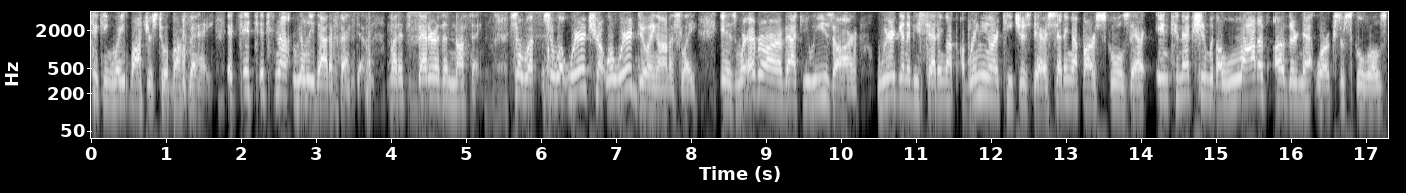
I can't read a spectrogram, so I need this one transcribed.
taking Weight Watchers to a buffet. It's it, it's not really that effective, but it's better than nothing. So what so what we're tr- what we're doing honestly is wherever our evacuees are, we're going to be setting up, bringing our teachers there, setting up our schools there in connection with a lot of other networks of schools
